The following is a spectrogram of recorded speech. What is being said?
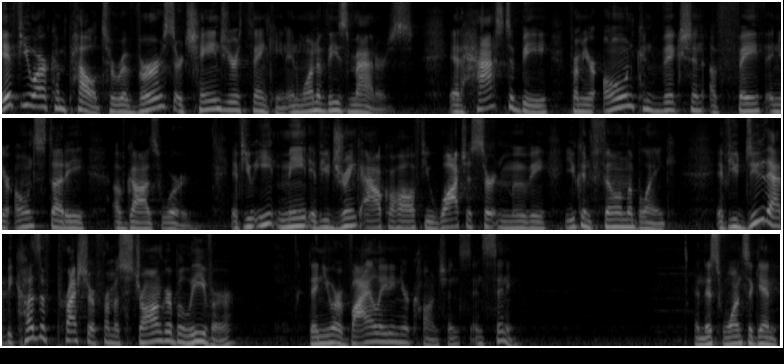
If you are compelled to reverse or change your thinking in one of these matters, it has to be from your own conviction of faith and your own study of God's Word. If you eat meat, if you drink alcohol, if you watch a certain movie, you can fill in the blank. If you do that because of pressure from a stronger believer, then you are violating your conscience and sinning. And this once again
